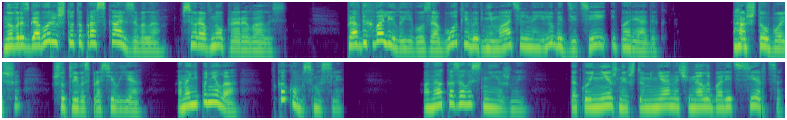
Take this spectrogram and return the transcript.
Но в разговоре что-то проскальзывало, все равно прорывалось. Правда, хвалила его, заботливый, внимательный, любит детей и порядок. «А что больше?» — шутливо спросил я. Она не поняла. «В каком смысле?» Она оказалась нежной, такой нежной, что у меня начинало болеть сердце.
